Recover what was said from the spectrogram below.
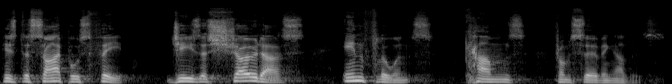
his disciples' feet, Jesus showed us influence comes from serving others.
